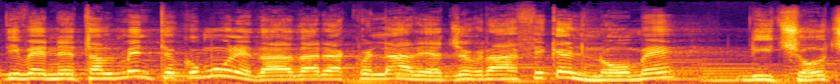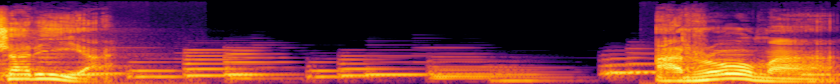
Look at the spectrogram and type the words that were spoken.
divenne talmente comune da dare a quell'area geografica il nome di ciociaria. A Roma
